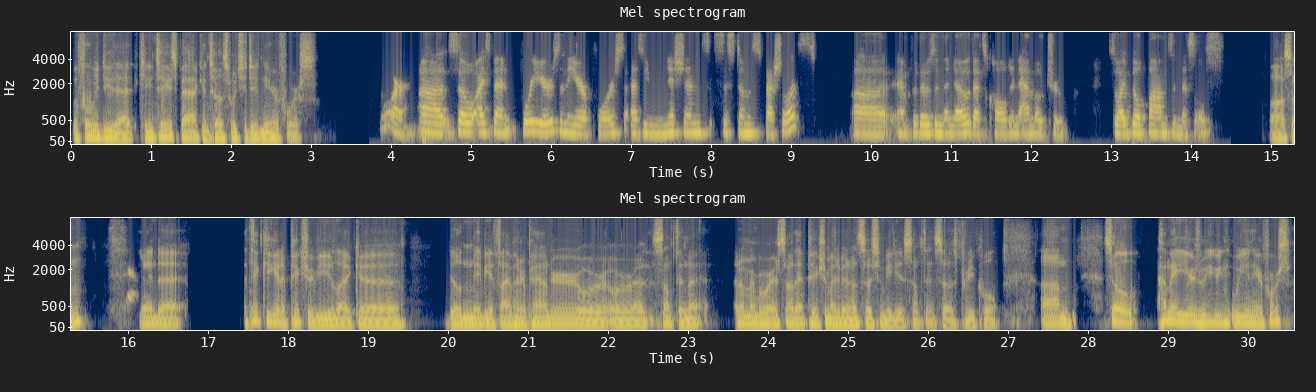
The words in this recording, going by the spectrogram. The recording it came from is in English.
Before we do that, can you take us back and tell us what you did in the Air Force? Sure. Uh, so I spent four years in the Air Force as a munitions systems specialist. Uh, and for those in the know, that's called an ammo troop. So I built bombs and missiles. Awesome. Yeah. And uh, I think you get a picture of you like uh, building maybe a 500 pounder or or uh, something. I, I don't remember where I saw that picture. Might have been on social media or something. So it's pretty cool. Um, so how many years were you, were you in the Air Force?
